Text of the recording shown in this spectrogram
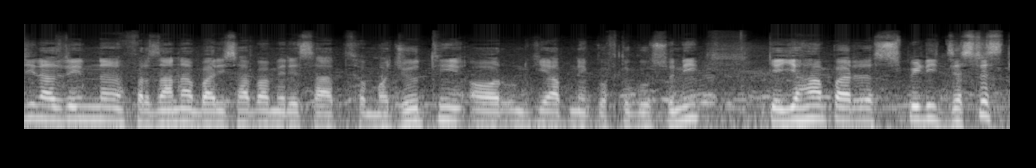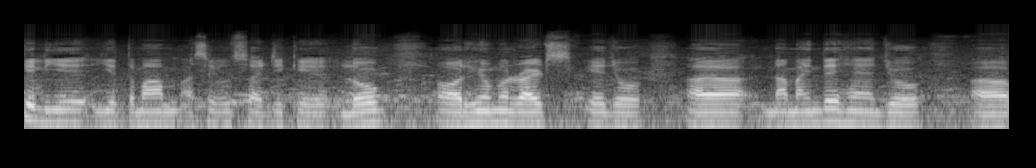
जी नाजरीन फ़रजाना बारी साहबा मेरे साथ मौजूद थी और उनकी आपने गुफ्तु सुनी कि यहाँ पर स्पीडी जस्टिस के लिए ये तमाम सिविल सोसाइटी के लोग और ह्यूमन राइट्स के जो नुमाइंदे हैं जो आ,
